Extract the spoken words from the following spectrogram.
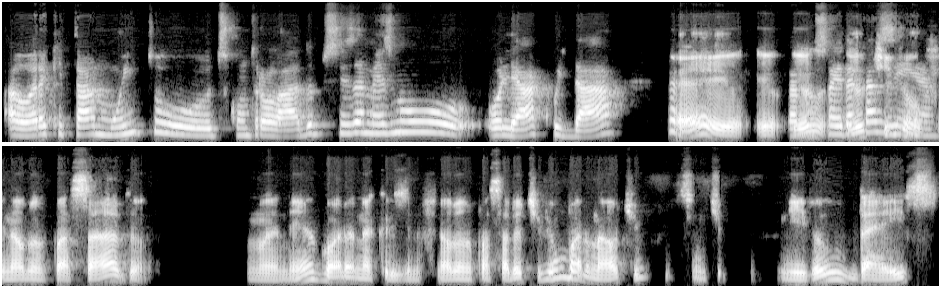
a hora que tá muito descontrolado, precisa mesmo olhar, cuidar. É, eu, eu, eu, eu tive no final do ano passado, não é nem agora na crise, no final do ano passado eu tive um burnout, assim, tipo, nível 10,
